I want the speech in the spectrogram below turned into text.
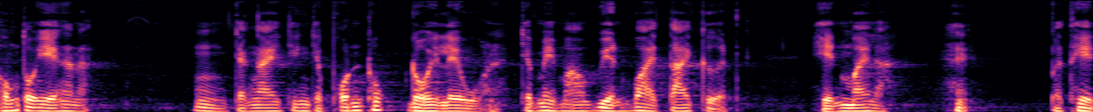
ของตัวเองนะจะไงจึงจะพ้นทุกข์โดยเร็ว จะไม่มาเวียนว่ายตายเกิด เห็นไหมล่ะ ประเทศ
